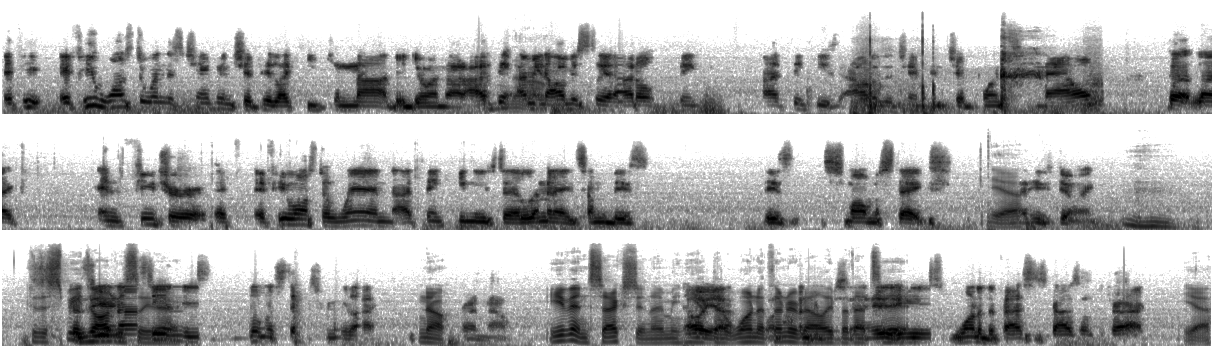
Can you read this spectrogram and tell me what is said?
if he if he wants to win this championship, he like he cannot be doing that. I think. I mean, obviously, I don't think. I think he's out of the championship points now, but like in future, if if he wants to win, I think he needs to eliminate some of these these small mistakes Yeah. that he's doing. hmm Because the Because speed's you're not obviously seeing there. these little mistakes from Eli No. right now. Even Sexton. I mean, he Oh had yeah, that one at Thunder Valley, but that's He- it. He's one of the fastest guys on the track. Yeah.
